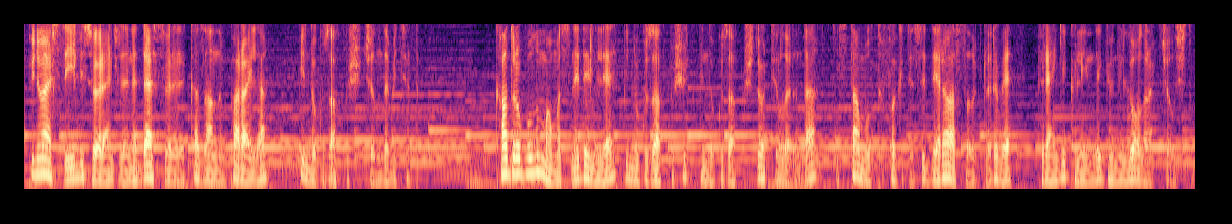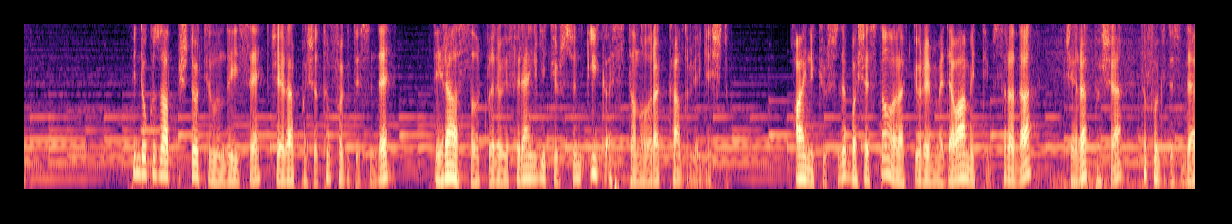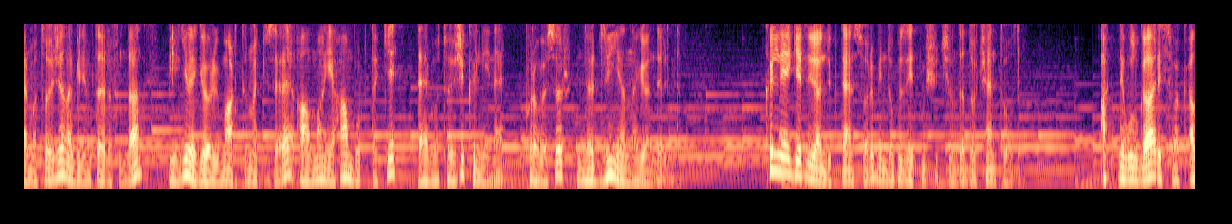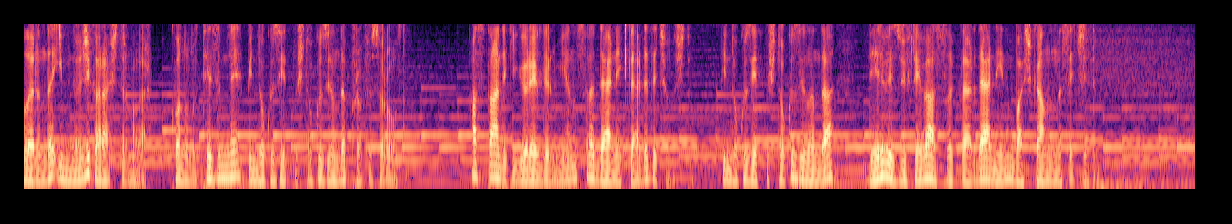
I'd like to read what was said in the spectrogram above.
Üniversiteyi lise öğrencilerine ders vererek kazandığım parayla 1963 yılında bitirdim. Kadro bulunmaması nedeniyle 1963-1964 yıllarında İstanbul Tıp Fakültesi Deri Hastalıkları ve Frengi Kliniğinde gönüllü olarak çalıştım. 1964 yılında ise Cerrahpaşa Tıp Fakültesi'nde deri hastalıkları ve frengi kürsünün ilk asistan olarak kadroya geçtim. Aynı kürsüde baş asistan olarak görevime devam ettiğim sırada Cerrahpaşa Tıp Fakültesi Dermatoloji Anabilim tarafından bilgi ve görgümü arttırmak üzere Almanya Hamburg'daki dermatoloji kliniğine Profesör Nödl'ün yanına gönderildim. Kliniğe geri döndükten sonra 1973 yılında doçent oldum. Akne vulgaris vakalarında immünolojik araştırmalar konulu tezimle 1979 yılında profesör oldum. Hastanedeki görevlerimin yanı sıra derneklerde de çalıştım. 1979 yılında Deri ve Zührevi Hastalıklar Derneği'nin başkanlığına seçildim.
